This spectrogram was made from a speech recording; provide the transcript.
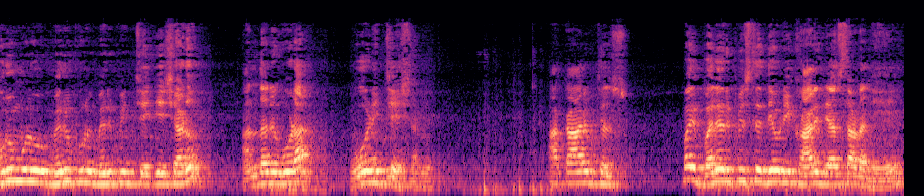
ఉరుములు మెరుపులు మెరిపించి ఏం చేశాడు? అందరిని కూడా ఓడించేశాడు. ఆ కార్యం తెలుసు. మరి బలి అర్పిస్తే దేవుడు ఈ కార్యం చేస్తాడని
